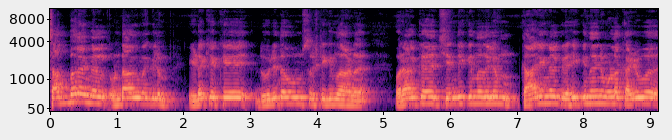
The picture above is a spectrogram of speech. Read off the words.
സദ്ഫലങ്ങൾ ഉണ്ടാകുമെങ്കിലും ഇടയ്ക്കൊക്കെ ദുരിതവും സൃഷ്ടിക്കുന്നതാണ് ഒരാൾക്ക് ചിന്തിക്കുന്നതിലും കാര്യങ്ങൾ ഗ്രഹിക്കുന്നതിനുമുള്ള കഴിവ്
